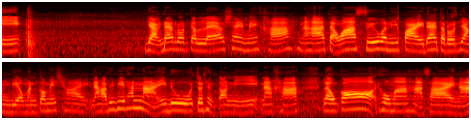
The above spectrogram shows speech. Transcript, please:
นี้ อยากได้รถกันแล้วใช่ไหมคะนะคะ แต่ว่าซื้อวันนี้ไปได้แต่รถอย่างเดียวมันก็ไม่ใช่นะคะ พี่ๆท่านไหนดูจนถึงตอนนี้นะคะ แล้วก็โทรมาหาทรายนะ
